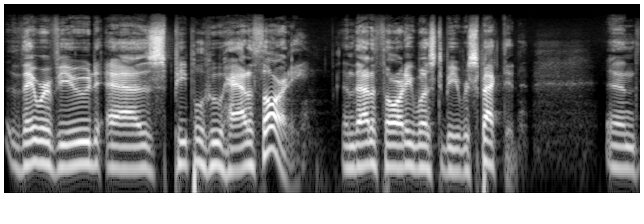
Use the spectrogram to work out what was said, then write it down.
they were viewed as people who had authority, and that authority was to be respected. And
